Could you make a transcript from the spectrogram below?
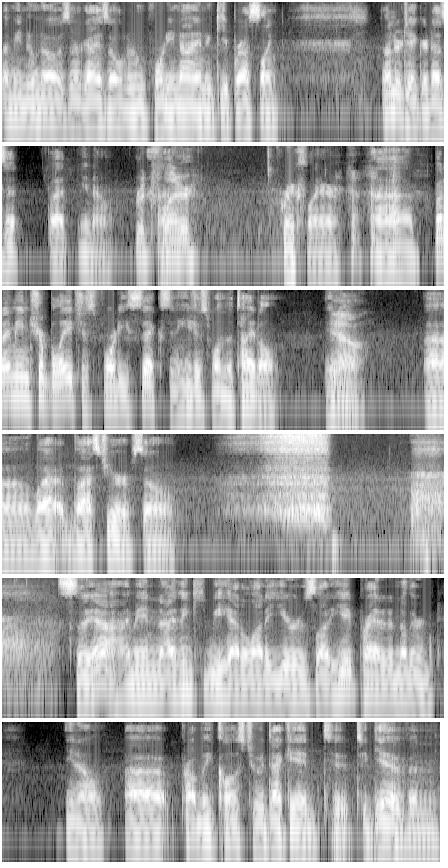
i mean who knows there are guys older than 49 who keep wrestling undertaker does it but you know Ric Flair. uh, Ric Flair. uh, but I mean, Triple H is 46 and he just won the title, you Yeah. know, uh, la- last year. So, so yeah, I mean, I think we had a lot of years left. He probably had another, you know, uh, probably close to a decade to, to give and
